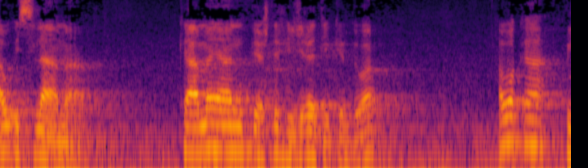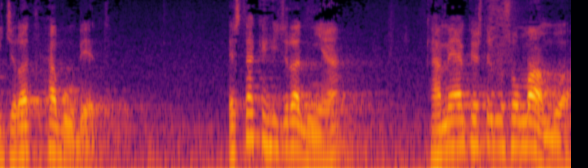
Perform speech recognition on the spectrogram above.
أو إسلاما کامەیان پێشتر هیجرەتی کردووە ئەوە کە هیجرەت هەبوو بێت ئێستا کە هیجرەت نییە کامەیان پێشتر مسلمان بووە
